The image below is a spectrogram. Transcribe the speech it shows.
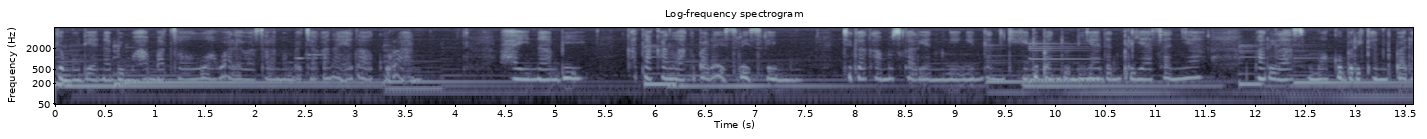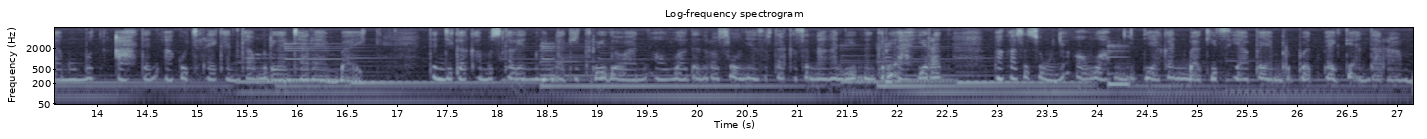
Kemudian Nabi Muhammad SAW membacakan ayat Al-Quran. Hai Nabi, katakanlah kepada istri-istrimu, jika kamu sekalian menginginkan kehidupan dunia dan perhiasannya, marilah semua aku berikan kepadamu mut'ah dan aku ceraikan kamu dengan cara yang baik. Dan jika kamu sekalian mengendaki keridoan Allah dan Rasulnya serta kesenangan di negeri akhirat, maka sesungguhnya Allah menyediakan bagi siapa yang berbuat baik di antaramu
